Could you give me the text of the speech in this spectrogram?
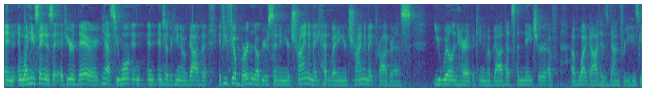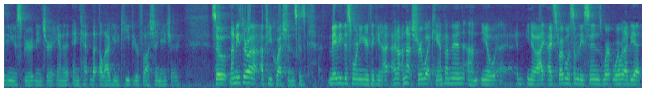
And, and what he's saying is that if you're there, yes, you won't in, in, enter the kingdom of God, but if you feel burdened over your sin and you're trying to make headway and you're trying to make progress, you will inherit the kingdom of God. That's the nature of, of what God has done for you. He's given you a spirit nature and, a, and kept, allowed you to keep your fleshly nature. So let me throw out a few questions because maybe this morning you're thinking, I, am not sure what camp I'm in. Um, you know, I, you know I, I, struggle with some of these sins. Where, where would I be at?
